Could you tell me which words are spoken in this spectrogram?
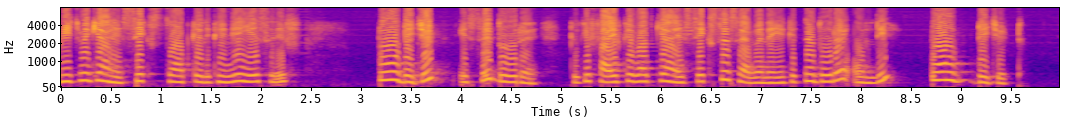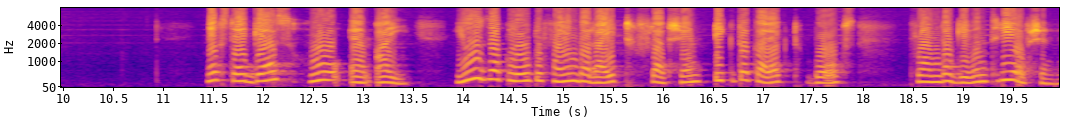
बीच में क्या है? सिक्स तो आप क्या लिखेंगे? ये सिर्फ़ टू डिजिट इससे दूर है। क्योंकि फाइव के बाद क्या है? सिक्स से सेवन है। ये कितने दूर है? ओनली टू डिजिट नेक्स्ट है guess who am I use the clue to find the right fraction tick the correct box from the given three option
